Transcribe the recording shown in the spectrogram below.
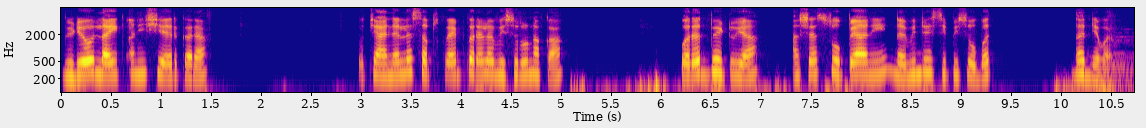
व्हिडिओ लाईक आणि शेअर करा. व चॅनलला सबस्क्राईब करायला विसरू नका. परत भेटूया. अशाच सोप्या आणि नवीन रेसिपीसोबत धन्यवाद.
